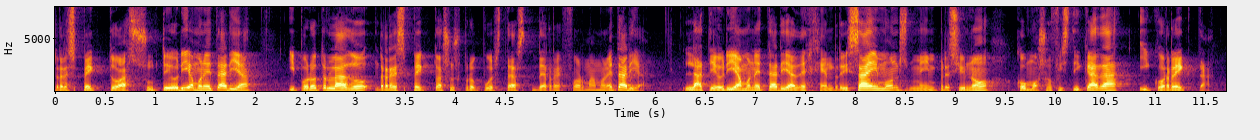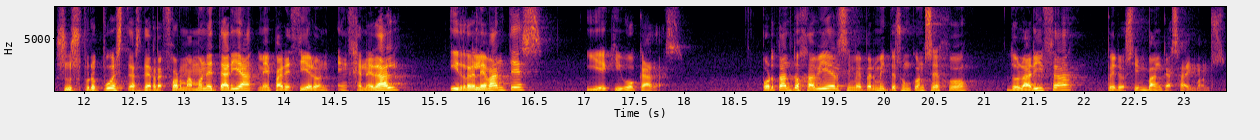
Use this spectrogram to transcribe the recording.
respecto a su teoría monetaria y por otro lado respecto a sus propuestas de reforma monetaria. La teoría monetaria de Henry Simons me impresionó como sofisticada y correcta. Sus propuestas de reforma monetaria me parecieron, en general, irrelevantes y equivocadas. Por tanto, Javier, si me permites un consejo, dolariza, pero sin banca Simons.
